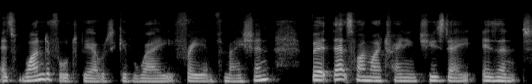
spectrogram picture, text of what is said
It's wonderful to be able to give away free information, but that's why my training Tuesday isn't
